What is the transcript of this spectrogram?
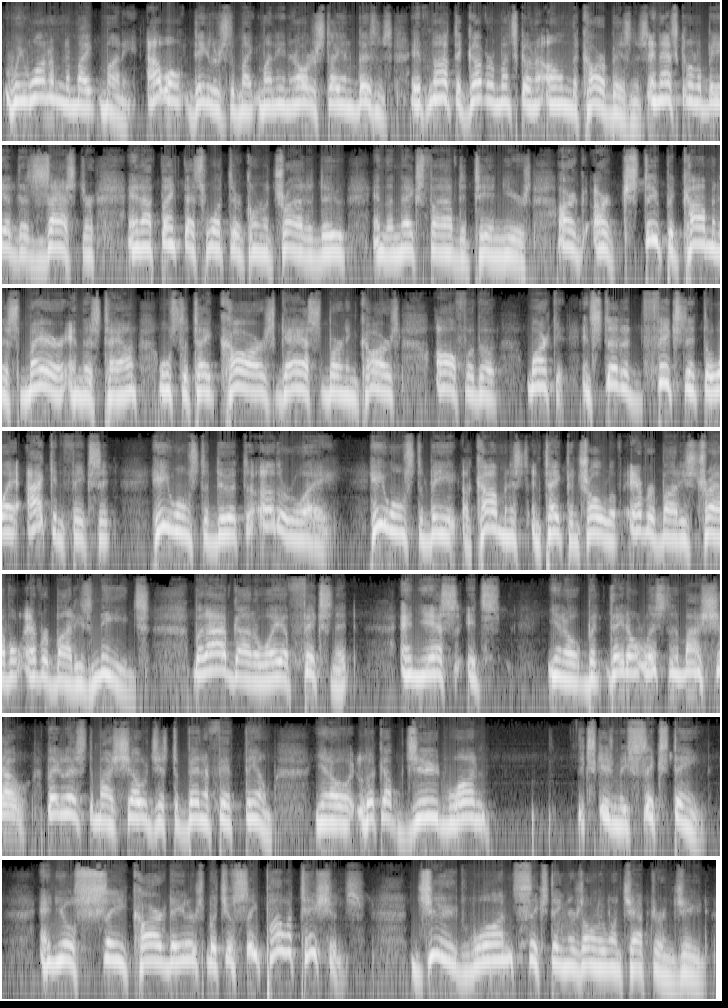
we want them to make money. I want dealers to make money in order to stay in business. If not, the government's going to own the car business, and that's going to be a disaster. And I think that's what they're going to try to do in the next five to ten years. Our our stupid communist mayor in this town wants to take cars, gas burning cars, off of the market instead of fixing it the way I can fix it. He wants to do it the other way. He wants to be a communist and take control of everybody's travel, everybody's needs. But I've got a way of fixing it. And yes, it's, you know, but they don't listen to my show. They listen to my show just to benefit them. You know, look up Jude 1, excuse me, 16, and you'll see car dealers, but you'll see politicians. Jude 1, 16, there's only one chapter in Jude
